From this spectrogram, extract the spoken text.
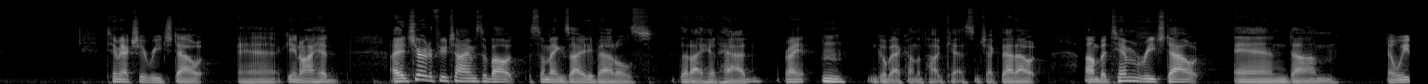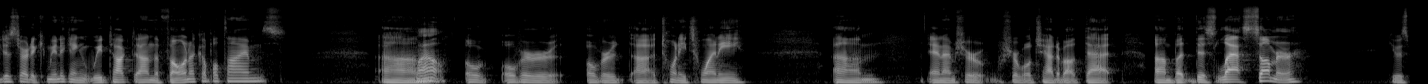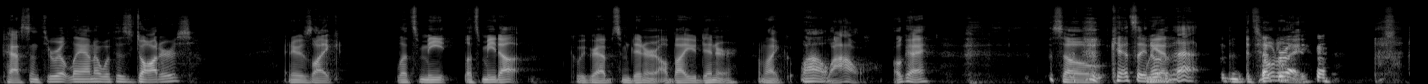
Tim actually reached out, and you know, I had, I had shared a few times about some anxiety battles that I had had. Right. You can go back on the podcast and check that out. Um, but Tim reached out and um, and we just started communicating. We talked on the phone a couple times um, Wow. o- over over uh, 2020, um, and I'm sure sure we'll chat about that. Um, but this last summer, he was passing through Atlanta with his daughters, and he was like, "Let's meet. Let's meet up. Can we grab some dinner? I'll buy you dinner." I'm like, Wow. wow, okay." So Can't say no had- to that. Totally.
